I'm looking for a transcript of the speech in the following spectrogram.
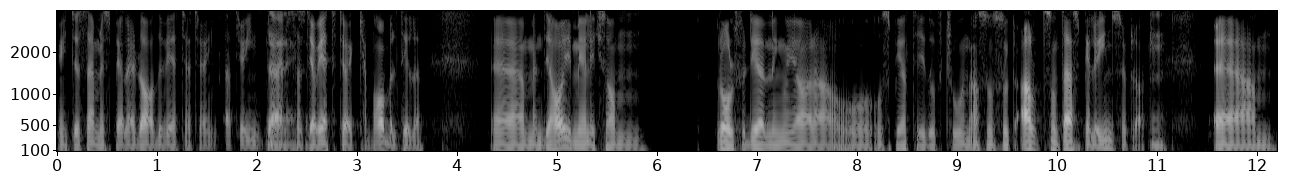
är inte sämre spelare idag, det vet jag att jag, att jag inte Nej, är. nej, så jag vet att jag är kapabel till det. Ehm, men det har ju med liksom rollfördelning att göra och, och speltid och förtroende. Alltså, så, allt sånt där spelar in såklart. Mm. Ehm,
